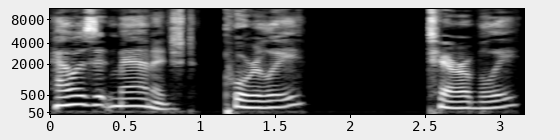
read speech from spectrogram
How is it managed? Poorly, terribly.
